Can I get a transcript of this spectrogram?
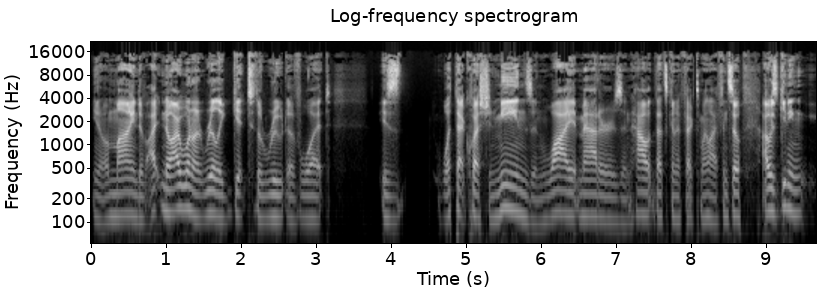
you know a mind of I no I want to really get to the root of what is what that question means and why it matters and how that's going to affect my life. And so I was getting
